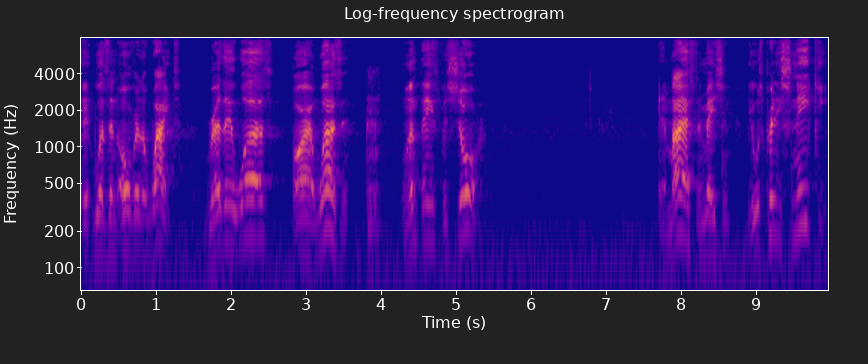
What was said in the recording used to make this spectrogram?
it wasn't over the whites. Whether it was or it wasn't, one thing's for sure. In my estimation, it was pretty sneaky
